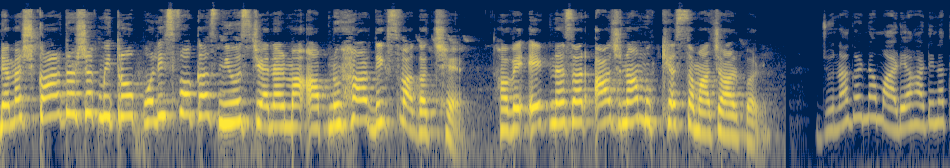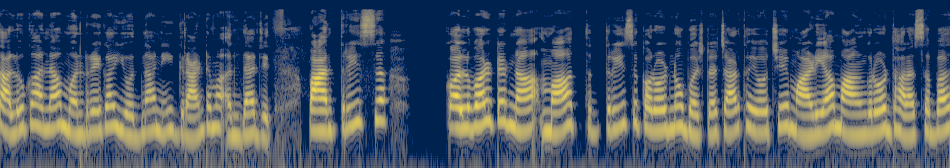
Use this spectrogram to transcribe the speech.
નમસ્કાર દર્શક મિત્રો, પોલીસ ફોકસ ન્યૂઝ ચેનલમાં આપનું હાર્દિક સ્વાગત છે. હવે એક નજર આજના મુખ્ય સમાચાર પર. જૂનાગઢના માળિયાહાટીના તાલુકાના મનરેગા યોજનાની ગ્રાન્ટમાં અંદાજિત પાંત્રીસ કલવર્ટના માં ત્રીસ કરોડનો ભ્રષ્ટાચાર થયો છે. માળિયા, માંગરોળ ધારાસભા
